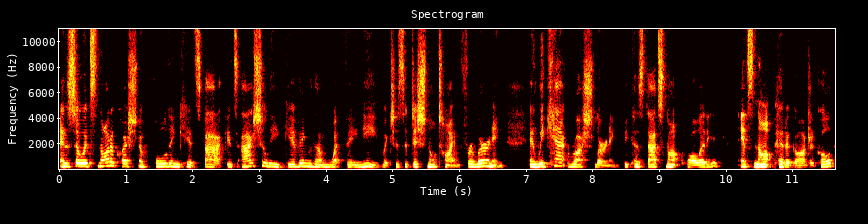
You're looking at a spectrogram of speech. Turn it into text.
And so it's not a question of holding kids back, it's actually giving them what they need, which is additional time for learning. And we can't rush learning because that's not quality. It's not pedagogical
